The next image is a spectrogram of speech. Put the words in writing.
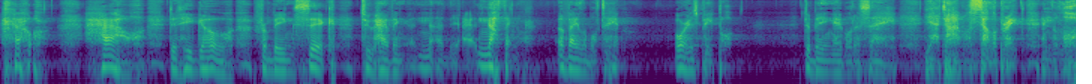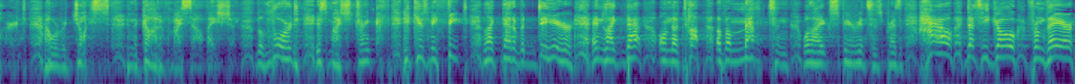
How, how did he go from being sick to having nothing available to him or his people? To being able to say, Yet I will celebrate in the Lord. I will rejoice in the God of my salvation. The Lord is my strength. He gives me feet like that of a deer, and like that on the top of a mountain will I experience His presence. How does He go from there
